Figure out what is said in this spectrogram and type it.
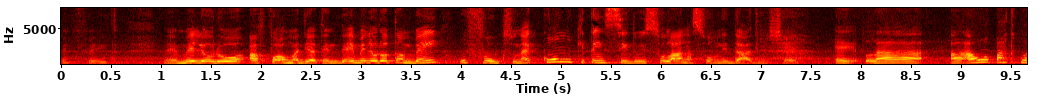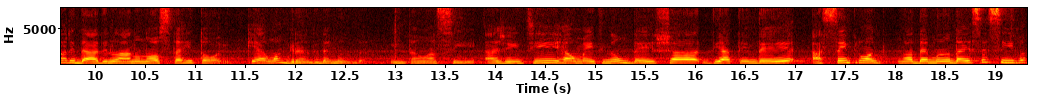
Perfeito né, melhorou a forma de atender, melhorou também o fluxo, né? Como que tem sido isso lá na sua unidade, Michelle? É, lá há uma particularidade lá no nosso território, que é uma grande demanda. Então, assim, a gente realmente não deixa de atender a sempre uma, uma demanda excessiva,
